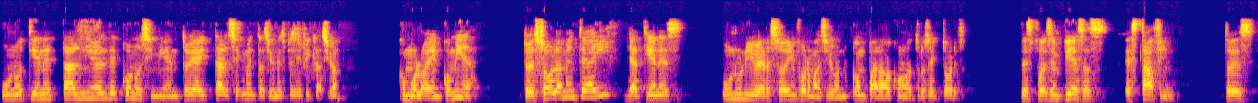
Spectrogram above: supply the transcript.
uno tiene tal nivel de conocimiento y hay tal segmentación especificación como lo hay en comida. Entonces, solamente ahí ya tienes un universo de información comparado con otros sectores. Después empiezas staffing. Entonces,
